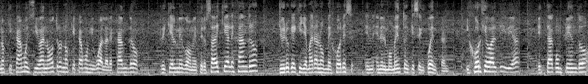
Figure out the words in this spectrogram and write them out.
nos quejamos y si van otros, nos quejamos igual. Alejandro Riquelme Gómez. Pero ¿sabes qué, Alejandro? Yo creo que hay que llamar a los mejores en, el momento en que se encuentran. Y Jorge Valdivia está cumpliendo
